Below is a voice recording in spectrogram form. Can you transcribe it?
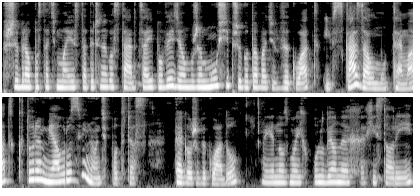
przybrał postać majestatycznego starca i powiedział mu, że musi przygotować wykład i wskazał mu temat, który miał rozwinąć podczas tegoż wykładu. Jedną z moich ulubionych historii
